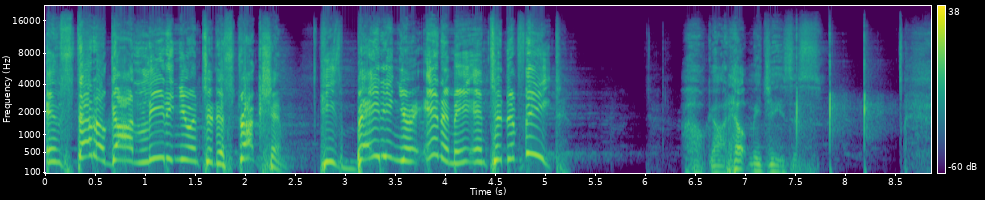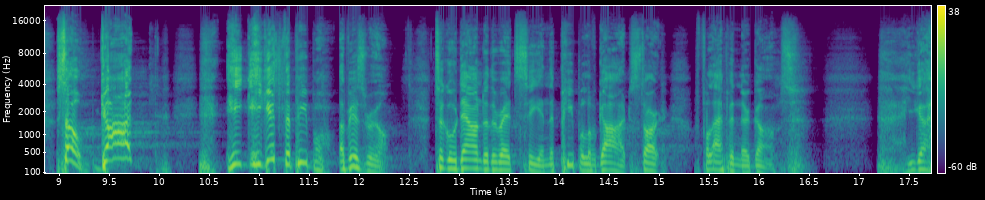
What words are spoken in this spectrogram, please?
Instead of God leading you into destruction, He's baiting your enemy into defeat. Oh, God, help me, Jesus. So, God, he, he gets the people of Israel to go down to the Red Sea, and the people of God start flapping their gums. You got,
